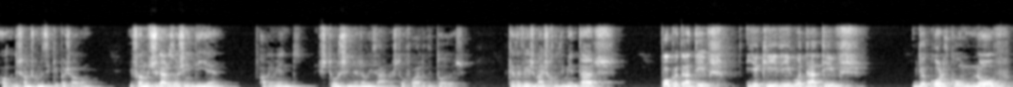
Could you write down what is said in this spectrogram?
formas como as equipas jogam, e falamos de jogares hoje em dia, obviamente estou a generalizar, não estou a falar de todas, cada vez mais rudimentares, pouco atrativos, e aqui digo atrativos de acordo com o novo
